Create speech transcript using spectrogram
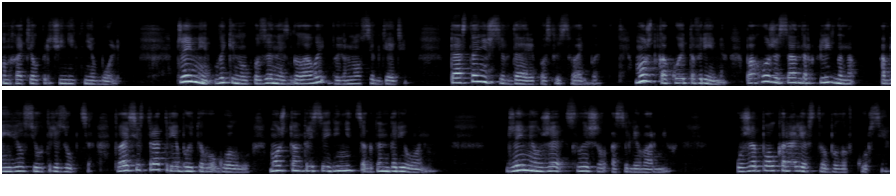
он хотел причинить мне боль. Джейми выкинул кузена из головы и повернулся к дяде. «Ты останешься в Даре после свадьбы?» «Может, какое-то время. Похоже, Сандер Клиган объявился у трезубца. «Твоя сестра требует его голову. Может, он присоединится к Дондариону». Джейми уже слышал о соливарнях. Уже пол королевства было в курсе.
